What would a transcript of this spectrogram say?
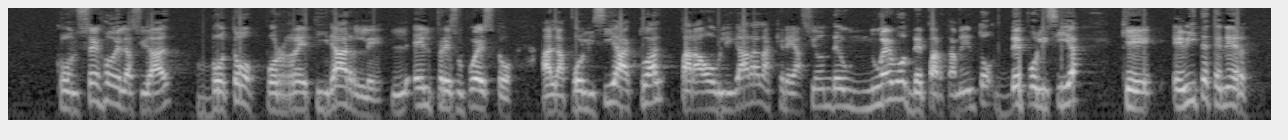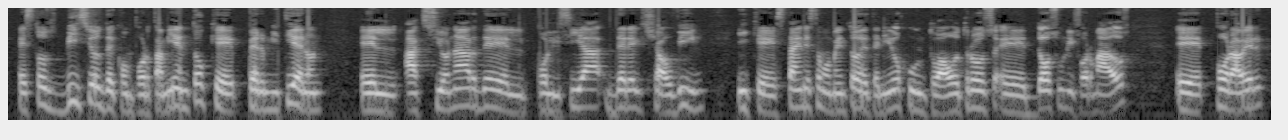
Consejo de la ciudad votó por retirarle el presupuesto a la policía actual para obligar a la creación de un nuevo departamento de policía que evite tener estos vicios de comportamiento que permitieron el accionar del policía Derek Chauvin y que está en este momento detenido junto a otros eh, dos uniformados eh, por haber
